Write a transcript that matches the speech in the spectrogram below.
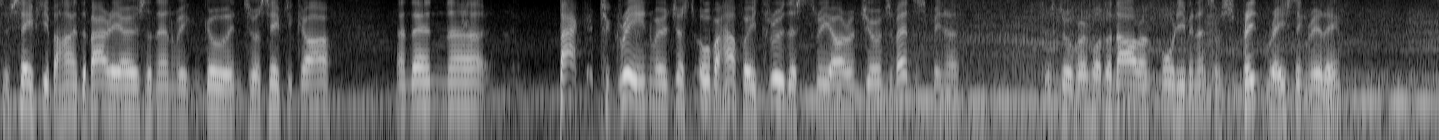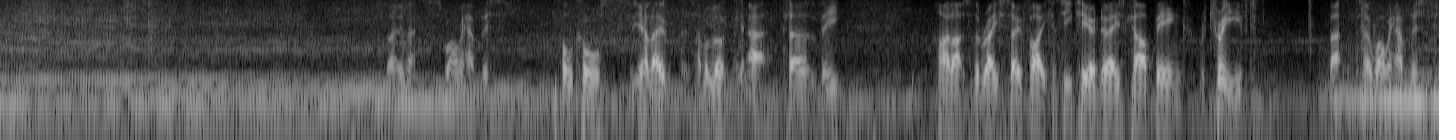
to safety behind the barriers, and then we can go into a safety car, and then uh, back to green. We're just over halfway through this three-hour endurance event. It's been a just over what an hour and 40 minutes of sprint racing, really. So that's why we have this full course yellow. Let's have a look at uh, the highlights of the race so far. You can see Theo Nouet's car being retrieved, but uh, while we have this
